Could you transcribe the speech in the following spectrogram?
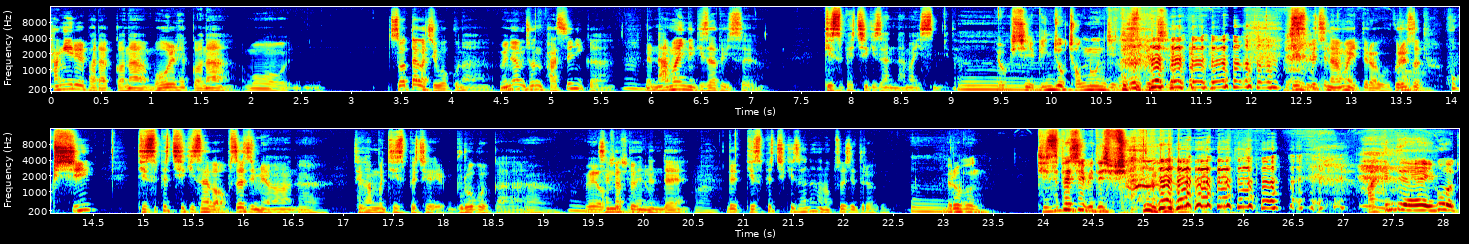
항의를 받았거나 뭘 했거나 뭐 썼다가 지웠구나. 왜냐하면 저는 봤으니까. 근데 남아 있는 기사도 있어요. 디스패치 기사는 남아 있습니다. 음. 역시 민족 정론지 디스패치. 디스패치 남아 있더라고요. 그래서 어. 혹시 디스패치 기사가 없어지면 어, 제가 한번 디스패치에 물어볼까 어. 음. 왜 생각도? 했는데 어. 근데 디스패치 기사는 안 없어지더라고요. 음. 여러분 디스패치 믿으십시오. 아 근데 이거 없,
